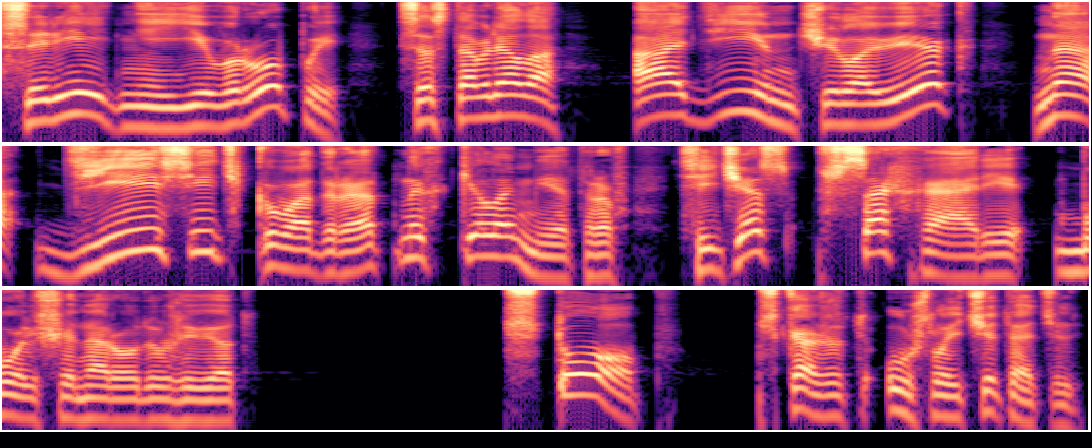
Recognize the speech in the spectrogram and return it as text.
Средней Европы – составляла один человек на 10 квадратных километров. Сейчас в Сахаре больше народу живет. «Стоп!» — скажет ушлый читатель.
